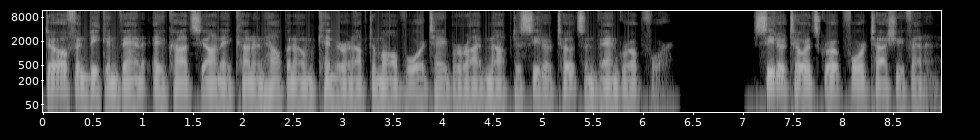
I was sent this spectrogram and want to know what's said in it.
De oefenbeken van educatione kunnen helpen om kinderen optimal voor te bereiden op de Cito toetsen van groep voor. Cito toets groep voor tashi fenen.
